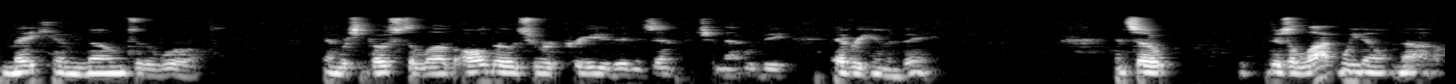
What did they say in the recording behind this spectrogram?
make him known to the world. And we're supposed to love all those who are created in his image, and that would be every human being. And so there's a lot we don't know.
